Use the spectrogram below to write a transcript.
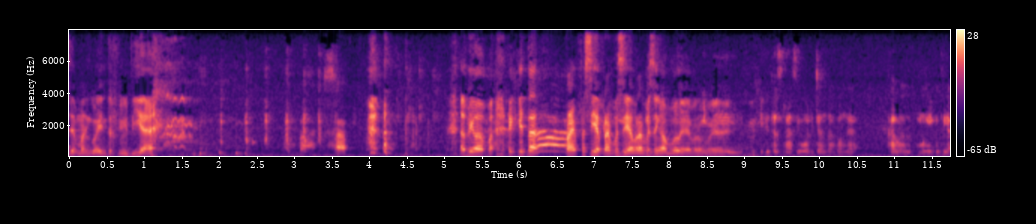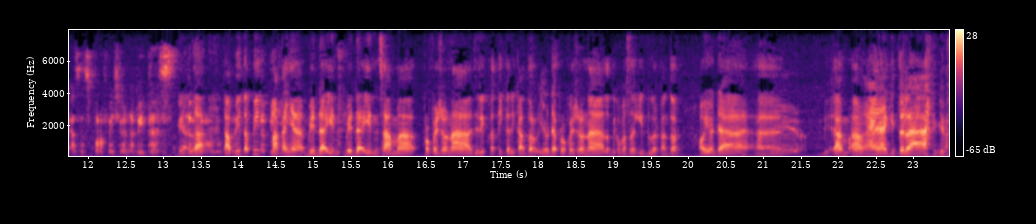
zaman gue interview dia. Bangsat. Tapi nggak apa eh, kita privacy ya privacy ya privacy nggak boleh ya privacy ini, ini terserah sih mau dicontoh apa enggak kalau mengikuti asas profesionalitas Ya, enggak, lu. tapi, tapi makanya bedain bedain sama profesional. Jadi ketika di kantor ya udah profesional, tapi kalau pas lagi di luar kantor, oh ya udah eh, ya gitulah gitu.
